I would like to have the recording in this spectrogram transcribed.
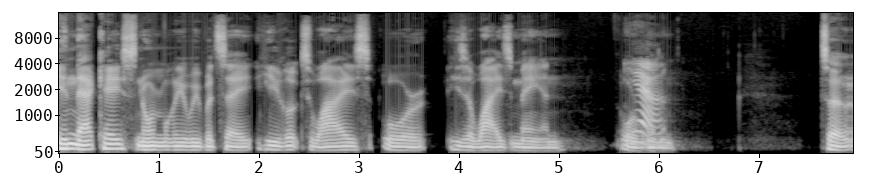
in that case, normally we would say he looks wise or he's a wise man or Yeah. woman. So,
